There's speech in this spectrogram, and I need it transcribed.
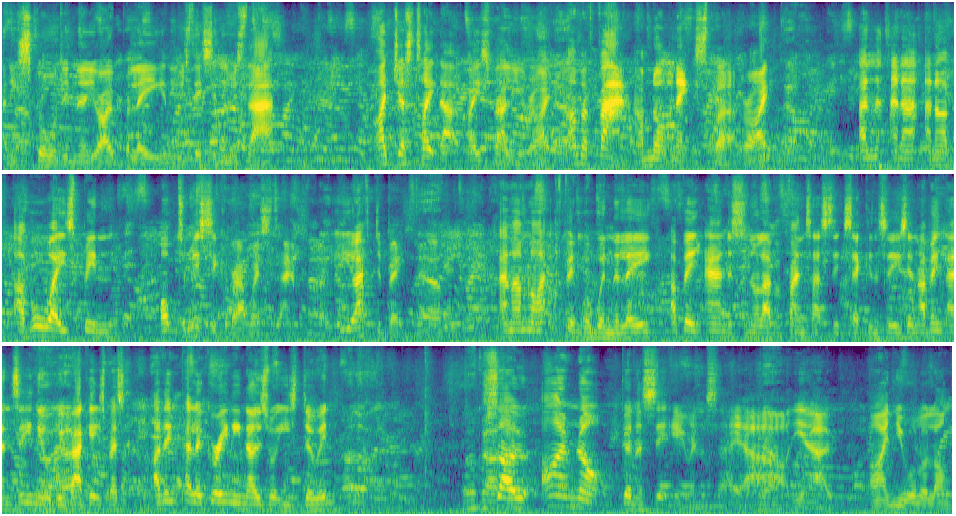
and he scored in the Europa League, and he was this and he was that. I just take that at face value, right? I'm a fan. I'm not an expert, right? And and I, and I've, I've always been optimistic about West Ham. You have to be. Yeah. And I'm like, I think we'll win the league. I think Anderson will have a fantastic second season. I think Lanzini will be back at his best. I think Pellegrini knows what he's doing. So I'm not gonna sit here and say, oh, you know, I knew all along.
